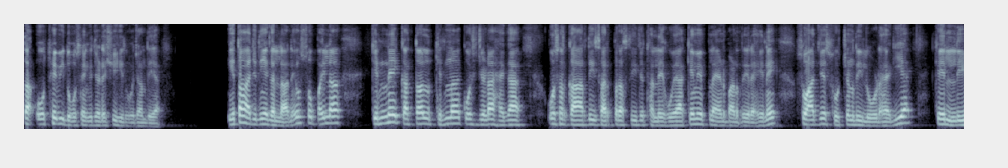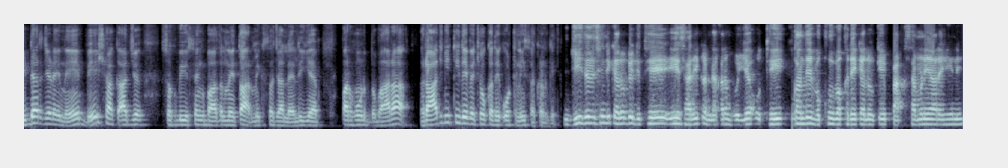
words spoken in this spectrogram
ਤਾਂ ਉਥੇ ਵੀ ਦੋ ਸਿੰਘ ਜਿਹੜੇ ਸ਼ਹੀਦ ਹੋ ਜਾਂਦੇ ਆ। ਇਹ ਤਾਂ ਅੱਜ ਦੀਆਂ ਗੱਲਾਂ ਨੇ। ਉਸ ਤੋਂ ਪਹਿਲਾਂ ਕਿੰਨੇ ਕਤਲ, ਕਿੰਨਾ ਕੁਝ ਜਿਹੜਾ ਹੈਗਾ, ਉਹ ਸਰਕਾਰ ਦੀ ਸਰਪ੍ਰਸਤੀ ਦੇ ਥੱਲੇ ਹੋਇਆ, ਕਿਵੇਂ ਪਲਾਨ ਬਣਦੇ ਰਹੇ ਨੇ? ਸੋ ਅੱਜ ਇਹ ਸੋਚਣ ਦੀ ਲੋੜ ਹੈਗੀ ਹੈ ਕਿ ਲੀਡਰ ਜਿਹੜੇ ਨੇ, ਬੇਸ਼ੱਕ ਅੱਜ ਸੁਖਬੀਰ ਸਿੰਘ ਬਾਦਲ ਨੇ ਧਾਰਮਿਕ ਸਜ਼ਾ ਲੈ ਲਈ ਹੈ, ਪਰ ਹੁਣ ਦੁਬਾਰਾ ਰਾਜਨੀਤੀ ਦੇ ਵਿੱਚ ਉਹ ਕਦੇ ਉੱਠ ਨਹੀਂ ਸਕਣਗੇ। ਜੀ ਦਲ ਸਿੰਘ ਜੀ, ਕਹ ਲੋ ਕਿ ਜਿੱਥੇ ਇਹ ਸਾਰੀ ਘਟਨਾਕ੍ਰਮ ਹੋਈ ਹੈ, ਉੱਥੇ ਲੋਕਾਂ ਦੇ ਵੱਖੋ ਵੱਖਰੇ ਕਹ ਲੋ ਕਿ ਪੱਖ ਸਾਹਮਣੇ ਆ ਰਹੇ ਨੇ।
